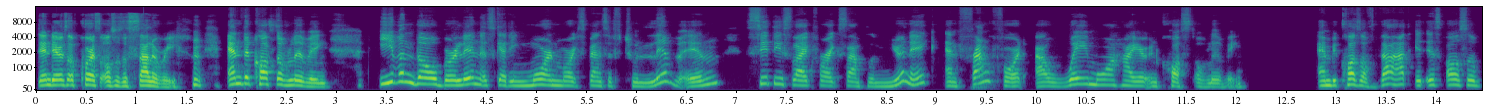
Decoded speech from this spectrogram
Then there's, of course, also the salary and the cost of living. Even though Berlin is getting more and more expensive to live in, cities like, for example, Munich and Frankfurt are way more higher in cost of living. And because of that, it is also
